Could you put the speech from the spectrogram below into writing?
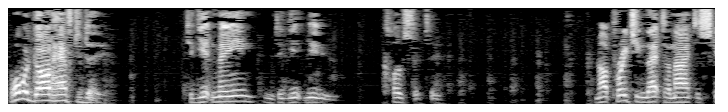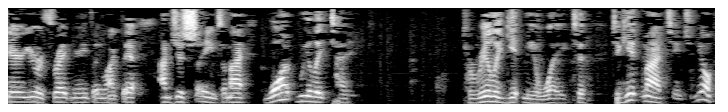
What would God have to do to get me and to get you closer to Him? I'm not preaching that tonight to scare you or threaten you or anything like that. I'm just saying tonight, what will it take to really get me awake, to, to get my attention? You know,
